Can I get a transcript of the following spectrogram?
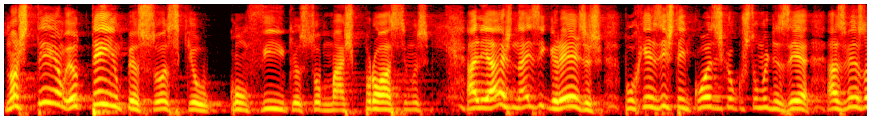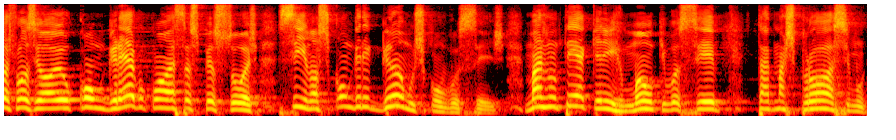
Nós temos, eu tenho pessoas que eu confio, que eu sou mais próximos. Aliás, nas igrejas, porque existem coisas que eu costumo dizer. Às vezes nós falamos assim, eu congrego com essas pessoas. Sim, nós congregamos com vocês, mas não tem aquele irmão que você está mais próximo,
